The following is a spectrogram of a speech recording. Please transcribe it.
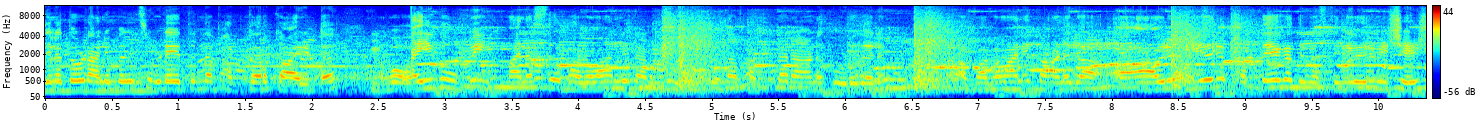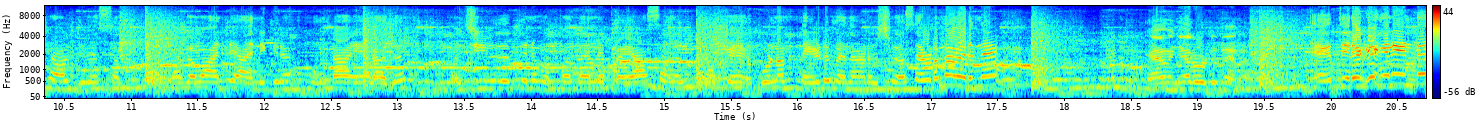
ദിനത്തോടനുബന്ധിച്ച് ഇവിടെ എത്തുന്ന ഭക്തർക്കായിട്ട് അപ്പോൾ കൈകൂപ്പി മനസ്സ് ഭഗവാനിൽ അർപ്പിച്ചിരിക്കുന്ന ഭക്തരാണ് കൂടുതലും. ഭഗവാനെ കാണുക ആ ഒരു ഈ ഒരു പ്രത്യേക ദിവസം ഈ ഒരു വിശേഷാൽ ദിവസം ഭഗവാന്റെ അനുഗ്രഹം ഉണ്ടായാൽ അത് ജീവിതത്തിനും ഒപ്പം തന്നെ പ്രയാസങ്ങൾക്കുമൊക്കെ ഗുണം നേടുമെന്നാണ് വിശ്വാസം. എവിടെ നിന്നാണ്. വരുന്നത് തിരക്കെങ്ങനെയുണ്ട് തിരക്ക് എങ്ങനെയുണ്ട്?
